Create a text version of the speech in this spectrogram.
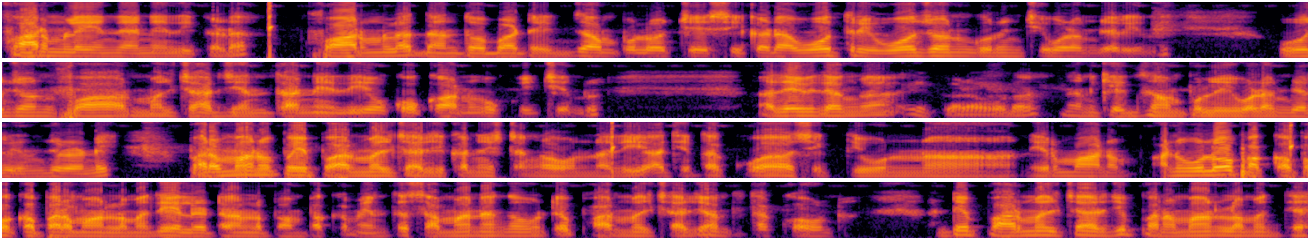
ఫార్ములా ఏంది అనేది ఇక్కడ? ఫార్ములా దాంతో పాటు ఎగ్జాంపుల్ వచ్చేసి ఇక్కడ ఓ త్రీ ఓజోన్ గురించి ఇవ్వడం జరిగింది. ఓజోన్ ఫార్మల్ ఛార్జ్ ఎంత అనేది ఒక్కొక్క అణువుకు ఇచ్చిండ్రు. అదేవిధంగా ఇక్కడ కూడా దానికి ఎగ్జాంపుల్ ఇవ్వడం జరిగింది చూడండి. పరమాణుపై ఫార్మల్ ఛార్జ్ కనిష్టంగా ఉన్నది అతి తక్కువ శక్తి ఉన్న నిర్మాణం. అణువులో పక్క పక్క పరమాణుల మధ్య ఎలక్ట్రాన్ల పంపకం ఎంత సమానంగా ఉంటే ఫార్మల్ ఛార్జ్ అంత తక్కువ ఉంటుంది. అంటే ఫార్మల్ ఛార్జ్ పరమాణుల మధ్య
